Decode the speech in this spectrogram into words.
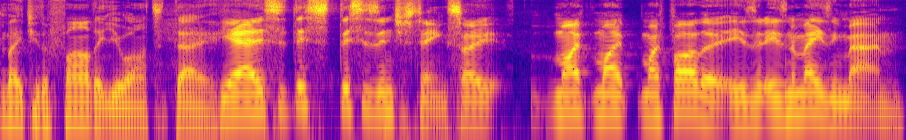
made you the father you are today? Yeah, this is this this is interesting. So my my my father is is an amazing man.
